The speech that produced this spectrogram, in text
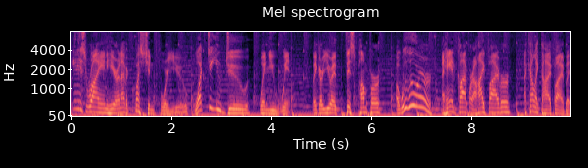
It is Ryan here, and I have a question for you. What do you do when you win? Like, are you a fist pumper? A woohooer, a hand clapper, a high fiver. I kind of like the high five, but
